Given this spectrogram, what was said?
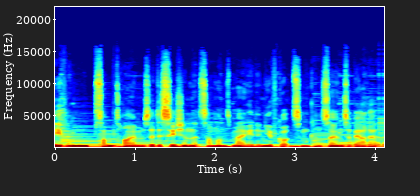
even sometimes a decision that someone's made and you've got some concerns about it,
